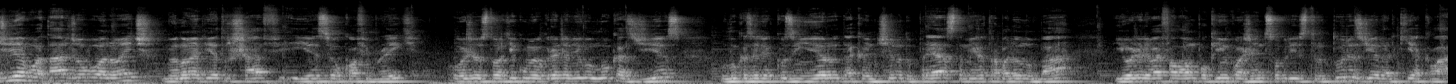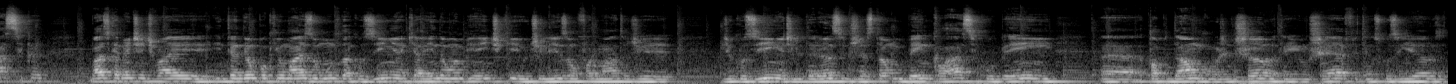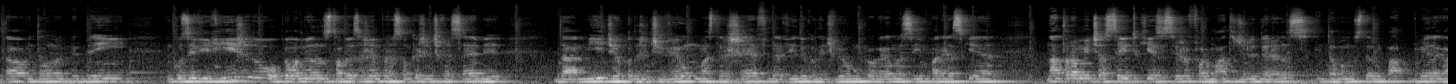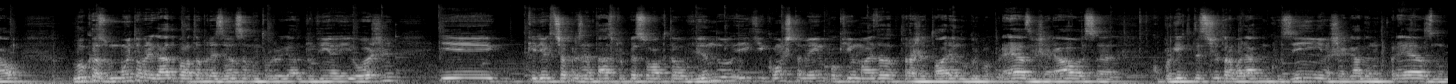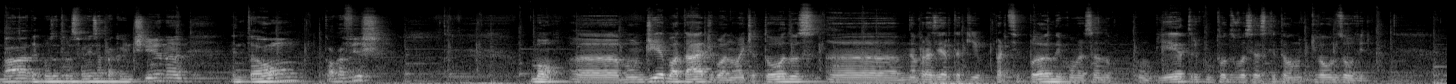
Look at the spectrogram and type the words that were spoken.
dia, boa tarde ou boa noite. Meu nome é Pietro Schaff e esse é o Coffee Break. Hoje eu estou aqui com meu grande amigo Lucas Dias. O Lucas ele é cozinheiro da cantina do Press, também já trabalhou no bar e hoje ele vai falar um pouquinho com a gente sobre estruturas de hierarquia clássica. Basicamente a gente vai entender um pouquinho mais do mundo da cozinha, que ainda é um ambiente que utiliza um formato de, de cozinha, de liderança, de gestão bem clássico, bem é, top-down, como a gente chama, tem um chefe, tem os cozinheiros e tal, então é bem, inclusive, rígido, ou pelo menos talvez seja a impressão que a gente recebe da mídia quando a gente vê um Masterchef da vida, quando a gente vê algum programa assim, parece que é naturalmente aceito que esse seja o formato de liderança, então vamos ter um papo bem legal. Lucas, muito obrigado pela tua presença, muito obrigado por vir aí hoje e queria que te apresentasse para o pessoal que está ouvindo e que conte também um pouquinho mais da trajetória no Grupo Press em geral, essa por que, tu decidiu trabalhar com cozinha, chegada no press, no bar, depois a transferência para cantina. Então, toca a ficha. Bom, uh, bom dia, boa tarde, boa noite a todos. Uh, é um prazer estar aqui participando e conversando com o Pietro e com todos vocês que, tão, que vão nos ouvir.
